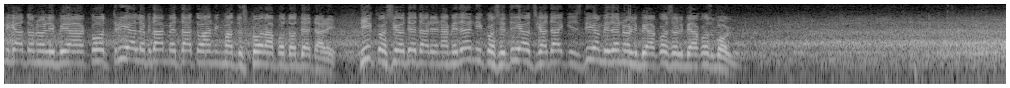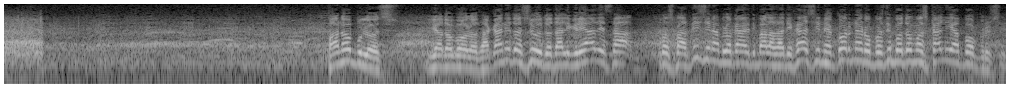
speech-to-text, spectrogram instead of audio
2-0 για τον Ολυμπιακό. Τρία λεπτά μετά το άνοιγμα του σκόρα από τον Τέταρη. 20 ο Τέταρη 1-0. 23 ο Τσιαντάκης 2-0 Ολυμπιακός Ολυμπιακός Βόλου. Πανόπουλος για τον Βόλο. Θα κάνει το σούτ. Ο Ταλικριάδης θα προσπαθήσει να μπλοκάρει την μπάλα. Θα τη χάσει. Είναι κόρνερ. Οπωσδήποτε όμως καλή απόκρουση.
